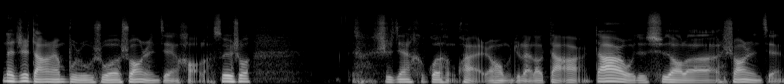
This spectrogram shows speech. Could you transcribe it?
那这当然不如说双人间好了，所以说。时间过得很快，然后我们就来到大二。大二我就去到了双人间，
